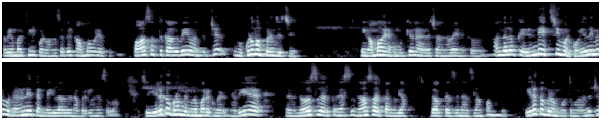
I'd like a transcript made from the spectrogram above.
அப்படின்ற மாதிரி ஃபீல் பண்ணுவாங்க. சில பேருக்கு அம்மாவுடைய பாசத்துக்காகவே வந்துட்டு உங்கள் குடும்பம் பிரிஞ்சிச்சு. எங்கள் அம்மா எனக்கு முக்கியம் நான் நினச்சேன். அதனால எனக்கு அந்த அளவுக்கு ரெண்டு எக்ஸ்ட்ரீம் இருக்கும். எதுலேயுமே ஒரு நடுநிலைத்தன்மை இல்லாத நபர்கள்னு சொல்லலாம். ஸோ இறக்க குணம் எங்களை மாதிரி இருக்கும் நிறைய நர்ஸில் இருக்க நர்ஸ் நர்ஸாக இருக்காங்க இல்லையா? டாக்டர்ஸ் நர்ஸ்லாம் பார்க்கணும் இறக்க குணம் ஒருத்தவங்க வந்துட்டு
